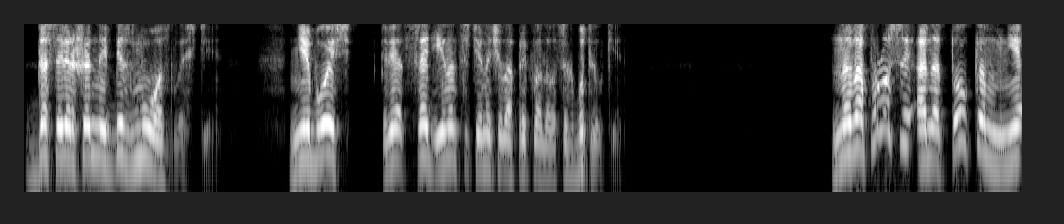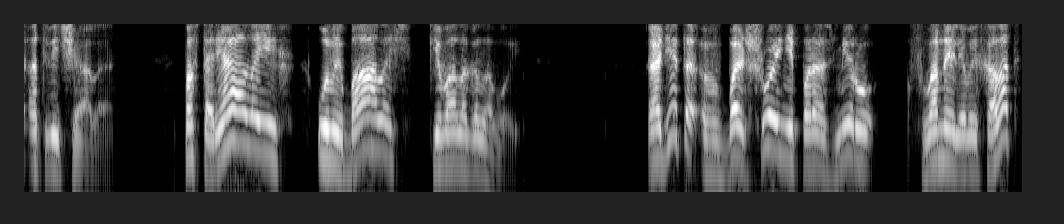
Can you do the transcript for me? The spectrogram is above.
до совершенной безмозглости. Небось, лет с одиннадцати начала прикладываться к бутылке. На вопросы она толком мне отвечала. Повторяла их, улыбалась, кивала головой. Одета в большой не по размеру фланелевый халат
